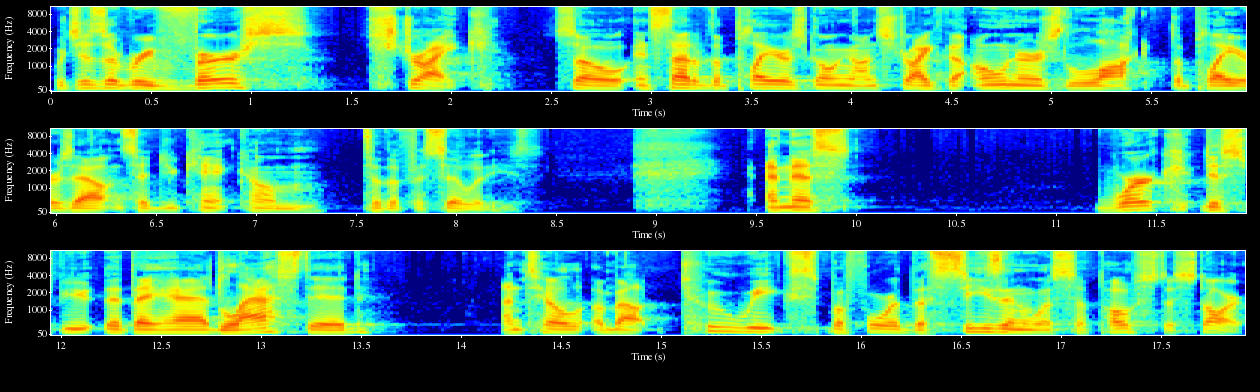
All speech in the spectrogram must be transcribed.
which is a reverse strike. So instead of the players going on strike, the owners locked the players out and said, You can't come to the facilities. And this work dispute that they had lasted until about two weeks before the season was supposed to start.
